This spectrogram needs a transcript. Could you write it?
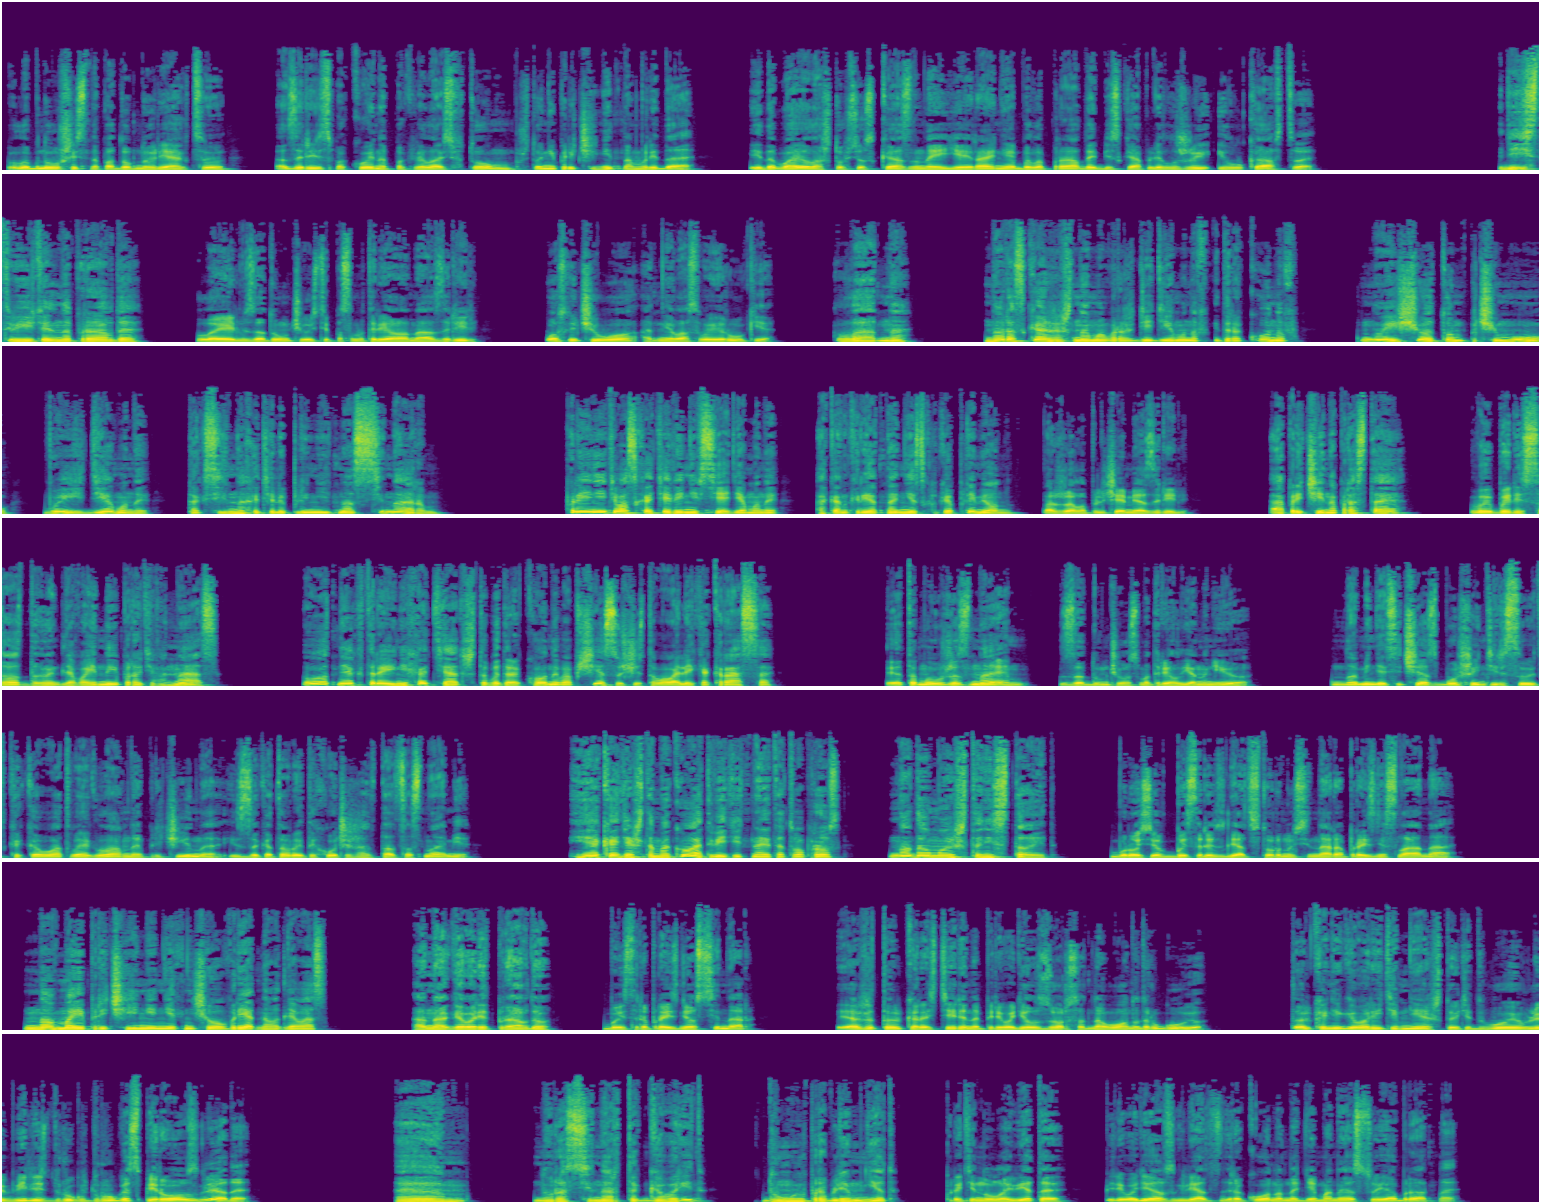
Улыбнувшись на подобную реакцию, Азриль спокойно поклялась в том, что не причинит нам вреда, и добавила, что все сказанное ей ранее было правдой без капли лжи и лукавства. «Действительно правда». Лаэль в задумчивости посмотрела на Азриль, после чего отняла свои руки. «Ладно, но расскажешь нам о вражде демонов и драконов, ну и еще о том, почему вы, демоны, так сильно хотели пленить нас с Синаром». «Пленить вас хотели не все демоны, а конкретно несколько племен», — пожала плечами Азриль. «А причина простая. Вы были созданы для войны против нас. Вот некоторые не хотят, чтобы драконы вообще существовали как раса». «Это мы уже знаем», — задумчиво смотрел я на нее. «Но меня сейчас больше интересует, какова твоя главная причина, из-за которой ты хочешь остаться с нами». «Я, конечно, могу ответить на этот вопрос, но думаю, что не стоит», — бросив быстрый взгляд в сторону Синара, произнесла она. «Но в моей причине нет ничего вредного для вас». «Она говорит правду», — быстро произнес Синар. Я же только растерянно переводил взор с одного на другую. Только не говорите мне, что эти двое влюбились друг в друга с первого взгляда. Эм, ну раз Синар так говорит, думаю, проблем нет, протянула Вета, переводя взгляд с дракона на Демонессу и обратно.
